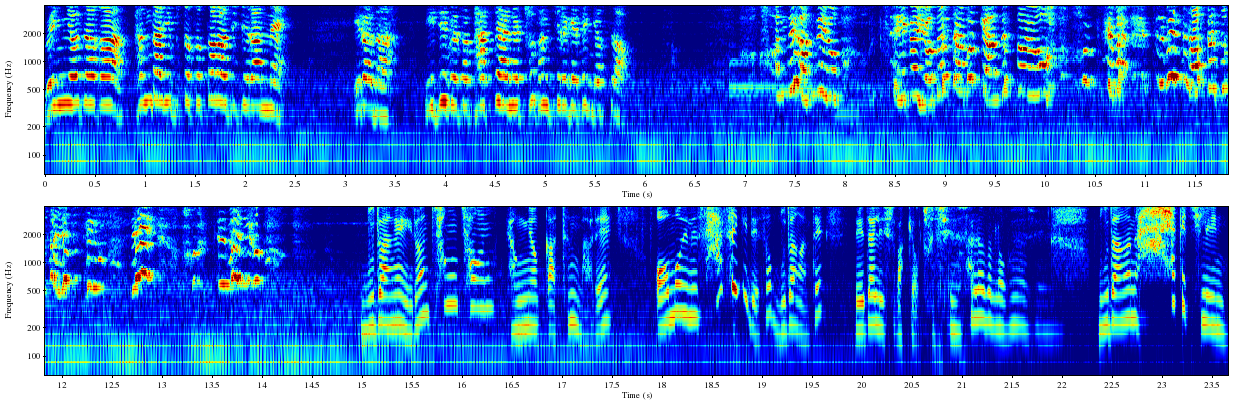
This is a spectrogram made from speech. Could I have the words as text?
웬 여자가 단단히 붙어서 떨어지질 않네. 이러다 이 집에서 닷새 안에 초상 치르게 생겼어. 안 돼요, 안 돼요. 제가 여덟 살밖에 안 됐어요. 제발, 제발 제 남편 좀 살려주세요. 네, 제발요. 무당의 이런 청천벽력 같은 말에 어머니는 사색이 돼서 무당한테 매달릴 수밖에 없었어요. 그치, 살려달라고 해야지. 무당은 하얗게 칠린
